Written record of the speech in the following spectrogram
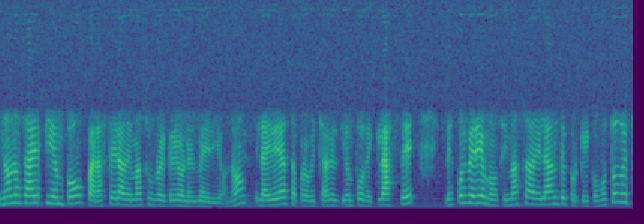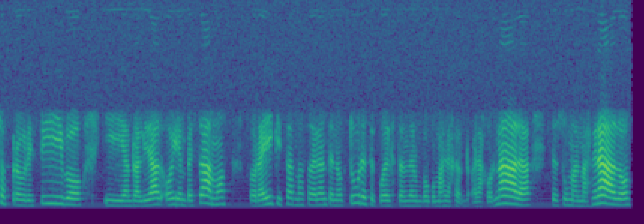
no nos da el tiempo para hacer además un recreo en el medio, ¿no? La idea es aprovechar el tiempo de clase Después veremos si más adelante, porque como todo esto es progresivo y en realidad hoy empezamos, por ahí quizás más adelante en octubre se puede extender un poco más la, jornada, se suman más grados,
